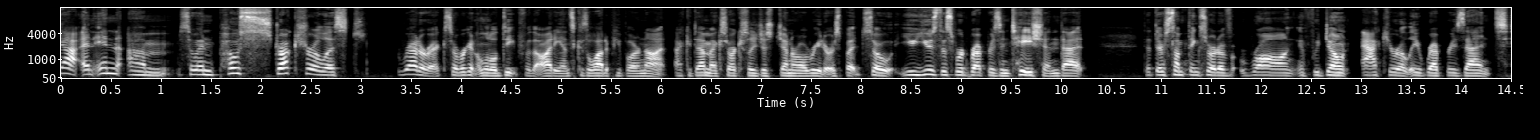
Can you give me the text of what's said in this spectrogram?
Yeah, and in um, so in post structuralist rhetoric. So we're getting a little deep for the audience because a lot of people are not academics or actually just general readers. But so you use this word representation that that there's something sort of wrong if we don't accurately represent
